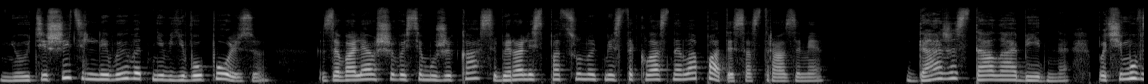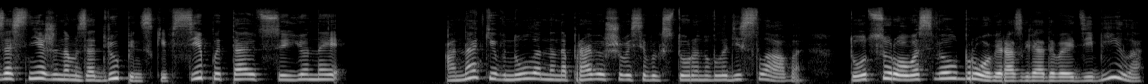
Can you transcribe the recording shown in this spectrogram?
Неутешительный вывод не в его пользу. Завалявшегося мужика собирались подсунуть вместо классной лопаты со стразами. Даже стало обидно, почему в заснеженном Задрюпинске все пытаются ее на... Она кивнула на направившегося в их сторону Владислава, тот сурово свел брови, разглядывая дебила,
